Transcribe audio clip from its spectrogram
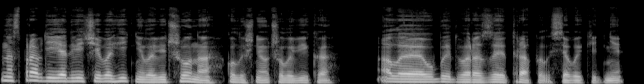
Насправді я двічі вагітніла від Шона, колишнього чоловіка, але обидва рази трапилися викидні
